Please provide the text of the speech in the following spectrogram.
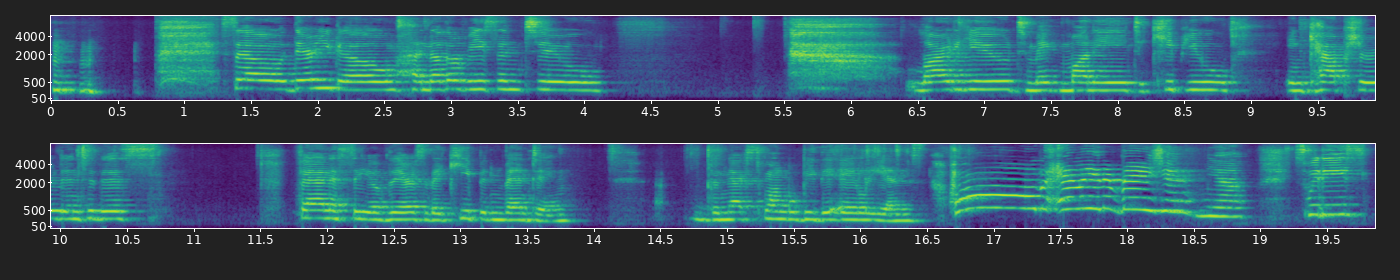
so, there you go. Another reason to lie to you to make money, to keep you encaptured into this fantasy of theirs they keep inventing. The next one will be the aliens. Oh, the alien invasion! Yeah. Sweeties,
